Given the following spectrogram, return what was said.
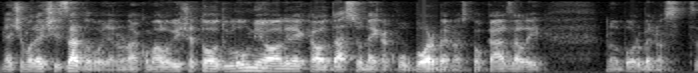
nećemo reći zadovoljan, onako malo više to odglumio, ali rekao da su nekakvu borbenost pokazali. No, borbenost e,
